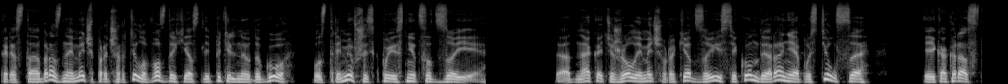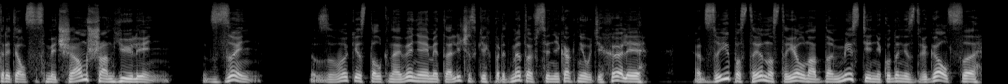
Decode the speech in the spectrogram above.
Крестообразный меч прочертил в воздухе ослепительную дугу, устремившись к пояснице Цзуи. Однако тяжелый меч в руке Цзуи секунды ранее опустился и как раз встретился с мечом Шан Юйлинь. Дзынь! Звуки столкновения металлических предметов все никак не утихали. Цзуи постоянно стоял на одном месте и никуда не сдвигался,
